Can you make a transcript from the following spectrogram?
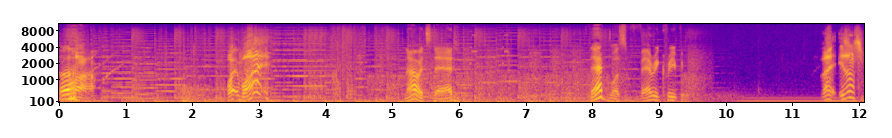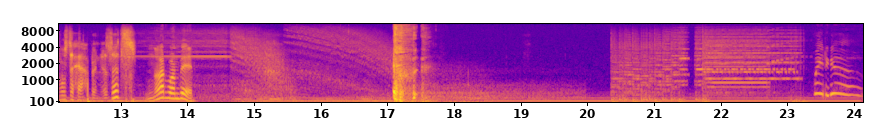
Huh. What? What? now it's dead. That was very creepy. That isn't supposed to happen, is it? Not one bit. Way to go!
